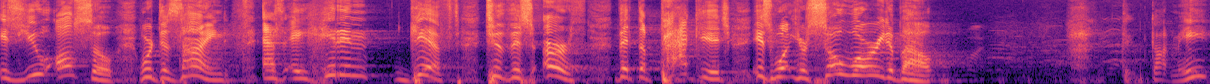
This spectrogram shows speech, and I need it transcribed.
is you also were designed as a hidden gift to this earth that the package is what you're so worried about. Got me?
